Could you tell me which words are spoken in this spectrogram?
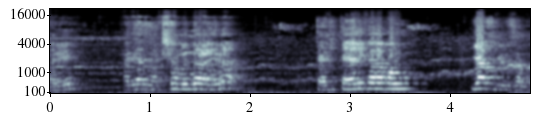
अरे अरे आज रक्षाबंधन आहे ना? त्याची तयारी करा भाऊ. याच दिवसाला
